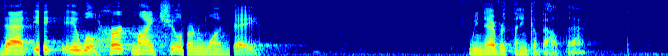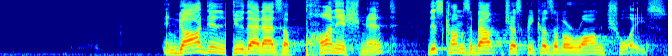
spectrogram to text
that it, it will hurt my children one day. We never think about that. And God didn't do that as a punishment. This comes about just because of a wrong choice.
